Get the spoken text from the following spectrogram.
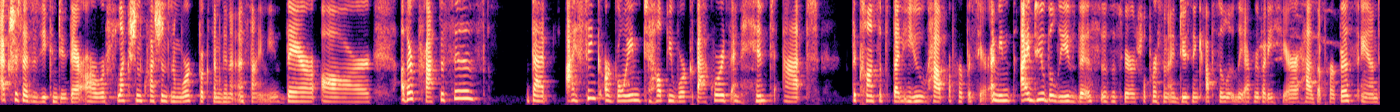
exercises you can do. There are reflection questions and workbooks I'm going to assign you. There are other practices that I think are going to help you work backwards and hint at the concept that you have a purpose here. I mean, I do believe this as a spiritual person. I do think absolutely everybody here has a purpose and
